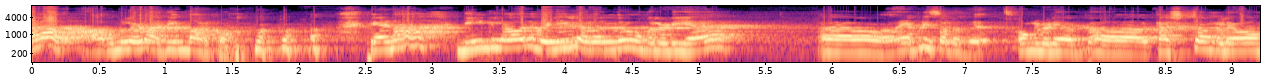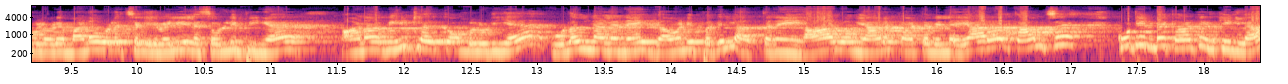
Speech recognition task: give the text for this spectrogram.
ஆ, அவங்களோட அதிகமாக இருக்கும். ஏன்னா நீங்களாவது வெளியில் வந்து உங்களுடைய எப்படி சொல்கிறது உங்களுடைய கஷ்டங்களோ உங்களுடைய மன உளைச்சல் வெளியில் சொல்லிப்பீங்க. ஆனால் வீட்டில் இருக்க உங்களுடைய உடல் நலனை கவனிப்பதில் அத்தனை ஆர்வம் யாரும் காட்டவில்லை. யாராவது காமிச்சு கூட்டின்னு போய் காட்டியிருக்கீங்களா?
